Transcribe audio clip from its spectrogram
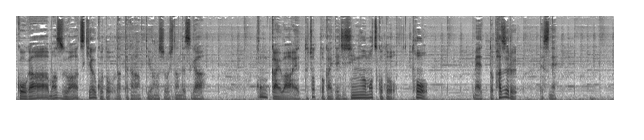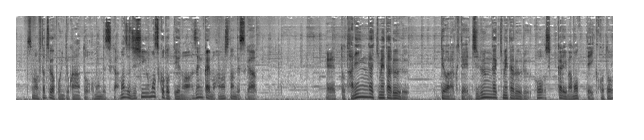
個がまずは付き合うことだったかなっていう話をしたんですが今回は、えっと、ちょっと変えて自信を持つことと、えっと、パズルですね。その2つがポイントかなと思うんですがまず自信を持つことっていうのは前回も話したんですが、えっと、他人が決めたルールではなくて自分が決めたルールをしっかり守っていくこと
